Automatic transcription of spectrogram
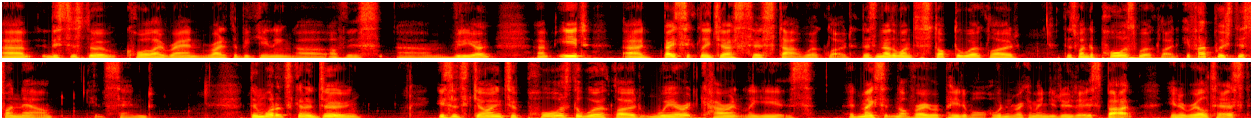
Um, this is the call I ran right at the beginning uh, of this um, video. Um, it uh, basically just says start workload. There's another one to stop the workload. There's one to pause workload. If I push this one now, hit send, then what it's going to do is it's going to pause the workload where it currently is. It makes it not very repeatable. I wouldn't recommend you do this, but in a real test.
